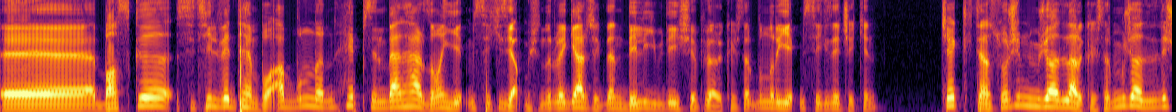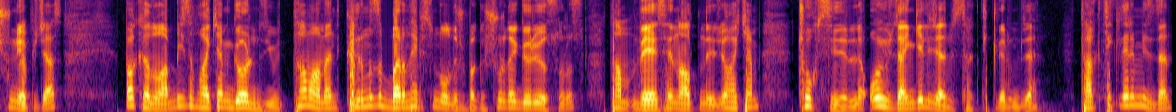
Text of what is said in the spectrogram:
Ee, baskı, stil ve tempo. Abi bunların hepsini ben her zaman 78 yapmışımdır ve gerçekten deli gibi de iş yapıyor arkadaşlar. Bunları 78'e çekin. Çektikten sonra şimdi mücadele arkadaşlar. Mücadelede şunu yapacağız. Bakalım abi bizim hakem gördüğünüz gibi tamamen kırmızı barın hepsini doldurmuş. Bakın şurada görüyorsunuz. Tam VS'nin altında yazıyor. Hakem çok sinirli. O yüzden geleceğiz biz taktiklerimize. Taktiklerimizden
